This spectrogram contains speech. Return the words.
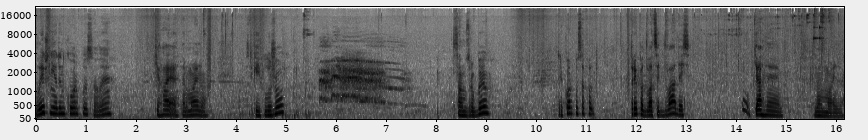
лишній один корпус, але тягає нормально. Ось такий плужок. Сам зробив. Три корпуса 3 по 22 десь. Ну, тягне нормально.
